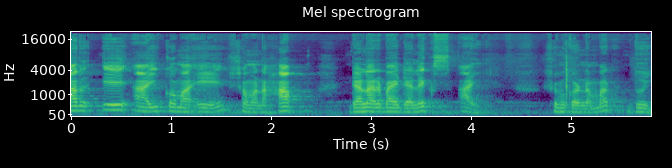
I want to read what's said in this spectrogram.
আর এ আই কমা এ সমান half del R by del X I সমীকরণ নাম্বার দুই।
